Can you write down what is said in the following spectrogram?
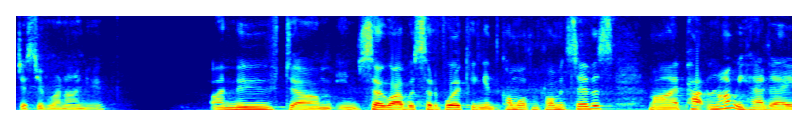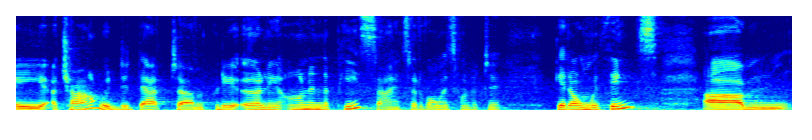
just everyone I knew. I moved um, in, so I was sort of working in the Commonwealth Employment Service. My partner and I, we had a, a child. We did that um, pretty early on in the piece. I sort of always wanted to get on with things. Um,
